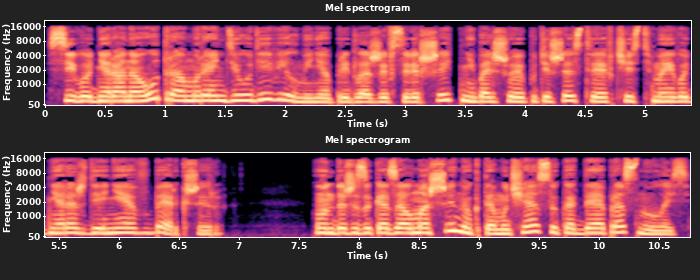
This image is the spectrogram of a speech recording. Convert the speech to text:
Сегодня рано утром Рэнди удивил меня, предложив совершить небольшое путешествие в честь моего дня рождения в Беркшир. Он даже заказал машину к тому часу, когда я проснулась.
